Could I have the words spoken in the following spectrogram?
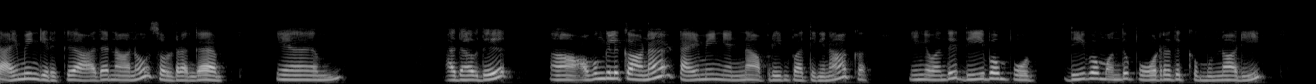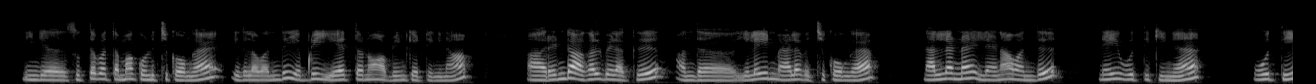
டைமிங் இருக்குது அதை நானும் சொல்கிறேங்க அதாவது அவங்களுக்கான டைமிங் என்ன அப்படின்னு பார்த்தீங்கன்னா க நீங்கள் வந்து தீபம் போட் தீபம் வந்து போடுறதுக்கு முன்னாடி நீங்கள் சுத்தபத்தமாக கொளுத்திக்கோங்க இதில் வந்து எப்படி ஏற்றணும் அப்படின்னு கேட்டிங்கன்னா ரெண்டு அகல் விளக்கு அந்த இலையின் மேலே வச்சுக்கோங்க. நல்லெண்ணெய் இல்லைன்னா வந்து நெய் ஊற்றிக்கிங்க ஊற்றி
